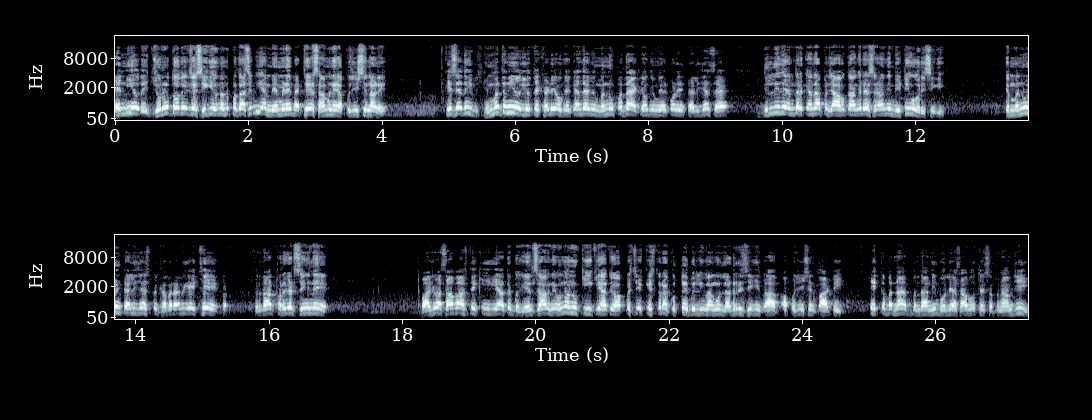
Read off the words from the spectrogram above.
ਇੰਨੀ ਉਹਦੀ ਜ਼ਰੂਰਤ ਉਹਦੇ 'ਚ ਸੀਗੀ, ਉਹਨਾਂ ਨੂੰ ਪਤਾ ਸੀ ਵੀ ਇਹ ਮੇਮਣੇ ਬੈਠੇ ਆ ਸਾਹਮਣੇ ਆਪੋਜੀਸ਼ਨ ਵਾਲੇ। ਕਿਸੇ ਦੀ ਹਿੰਮਤ ਨਹੀਂ ਹੋਈ ਉੱਥੇ ਖੜੇ ਹੋ ਕੇ, ਕਹਿੰਦੇ ਵੀ ਮੈਨੂੰ ਪਤਾ ਹੈ ਕਿਉਂਕਿ ਮੇਰੇ ਕੋਲ ਇੰਟੈਲੀਜੈਂਸ ਹੈ। ਦਿੱਲੀ ਦੇ ਅੰਦਰ ਕਹਿੰਦਾ ਪੰਜਾਬ ਕਾਂਗਰਸ ਵਾਲਿਆਂ ਦੀ ਮੀਟਿੰਗ ਹੋ ਰਹੀ ਸੀਗੀ। ਤੇ ਮੈਨੂੰ ਇੰਟੈਲੀਜੈਂਸ ਤੇ ਖਬਰ ਹੈ ਵੀ ਇੱਥੇ ਸਰਦਾਰ ਪ੍ਰਗਟ ਸਿੰਘ ਨੇ ਬਾਜਵਾ ਸਾਹਿਬ ਵਾਸਤੇ ਕੀ ਗਿਆ ਤੇ ਬਘੇਲ ਸਾਹਿਬ ਨੇ ਉਹਨਾਂ ਨੂੰ ਕੀ ਕਿਹਾ ਤੇ ਆਪਸ ਵਿੱਚ ਕਿਸ ਤਰ੍ਹਾਂ ਕੁੱਤੇ ਬਿੱਲੀ ਵਾਂਗੂ ਲੜ ਰਹੀ ਸੀਗੀ ਆਪੋਜੀਸ਼ਨ ਪਾਰਟੀ ਇੱਕ ਬੰਦਾ ਬੰਦਾ ਨਹੀਂ ਬੋਲਿਆ ਸਾਹਿਬ, ਉੱਥੇ ਸਤਨਾਮ ਜੀ।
